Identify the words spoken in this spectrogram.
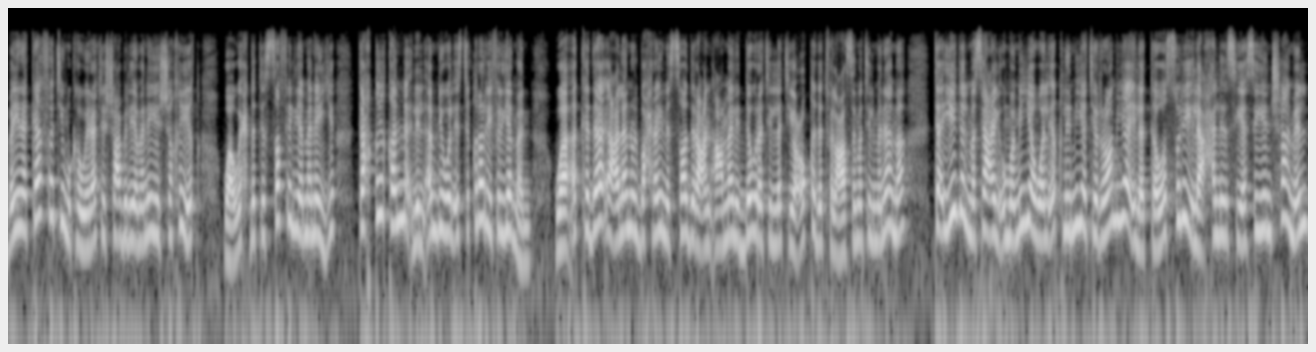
بين كافة مكونات الشعب اليمني الشقيق ووحدة الصف اليمني تحقيقا للأمن والاستقرار في اليمن. وأكد إعلان البحرين الصادر عن أعمال الدورة التي عقدت في العاصمة المنامة تأييد المساعي الأممية والإقليمية الرامية إلى التوصل إلى حل سياسي شامل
